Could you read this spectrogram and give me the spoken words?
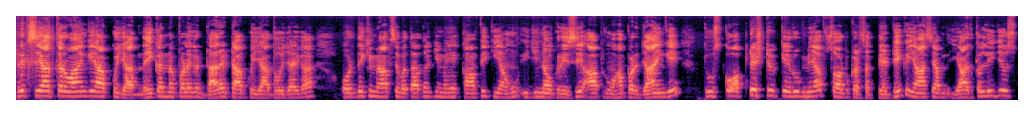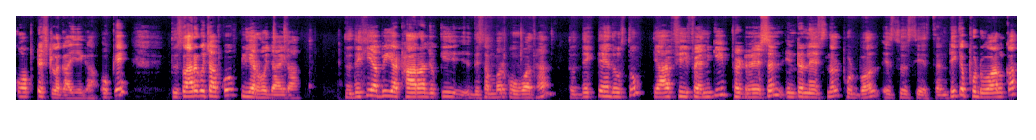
ट्रिक से याद करवाएँगे, आपको याद नहीं करना पड़ेगा डायरेक्ट आपको याद हो जाएगा। और देखिए, मैं आपसे बताता हूँ कि मैं ये कॉपी किया हूँ इजी नौकरी से, आप वहाँ पर जाएँगे तो उसको आप टेस्ट के रूप में आप सॉल्व कर सकते हैं, ठीक है? यहाँ से आप याद कर लीजिए, उसको आप टेस्ट लगाइएगा ओके तो सारा कुछ आपको क्लियर हो जाएगा। तो देखिए, अभी अठारह जो कि दिसंबर को हुआ था तो देखते हैं दोस्तों, क्या फीफेन की फेडरेशन इंटरनेशनल फुटबॉल एसोसिएशन, ठीक है? फुटबॉल का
